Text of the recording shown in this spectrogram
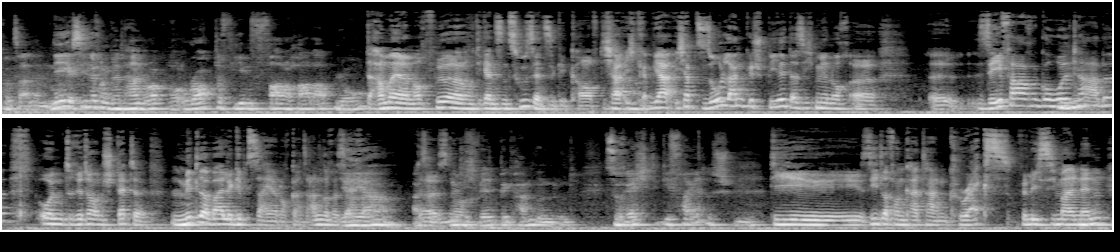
trotz allem. Nee, Siedler von Katan rock, rockt auf jeden Fall hart ab, jo. Da haben wir ja dann auch früher dann noch die ganzen Zusätze gekauft. Ich, ich, ja, ich habe so lang gespielt, dass ich mir noch äh, äh, Seefahrer geholt Mhm. habe und Ritter und Städte. Mittlerweile gibt es da ja noch ganz andere Ja, Sachen. ja. Also Da ist wirklich weltbekannt und, und zu Recht gefeiertes Spiel. Die Siedler von Katan Cracks, will ich sie mal nennen,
